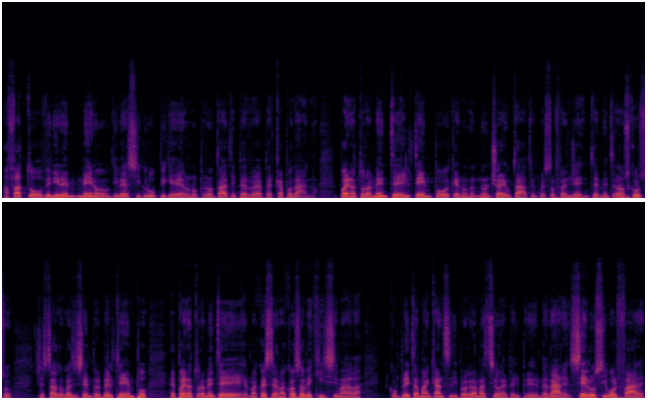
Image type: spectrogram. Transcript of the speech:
ha fatto venire meno diversi gruppi che erano prenotati per, per Capodanno. Poi naturalmente il tempo che non, non, ci ha aiutato in questo frangente, mentre l'anno scorso c'è stato quasi sempre bel tempo. E poi naturalmente, ma questa è una cosa vecchissima, la completa mancanza di programmazione per il periodo invernale, se lo si vuole fare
